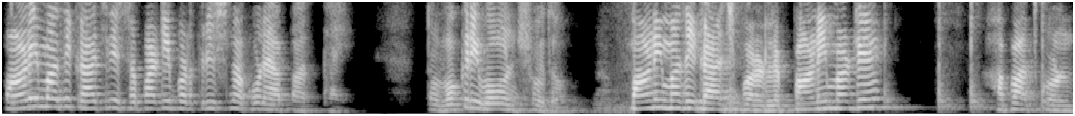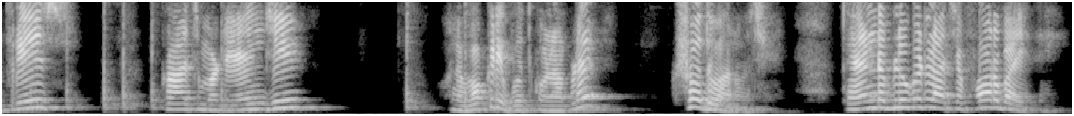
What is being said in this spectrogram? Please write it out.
પાણીમાંથી કાચની સપાટી પર ત્રીસના ખૂણે આપાત થાય. તો વક્રી ભવન શોધો. પાણીમાંથી કાચ પર, એટલે પાણી માટે આપાત કોણ ત્રીસ, કાચ માટે એનજી, અને વક્રીભૂત કોણ આપણે શોધવાનું છે. તો એન ડબલ્યુ કેટલા છે? Four by three.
